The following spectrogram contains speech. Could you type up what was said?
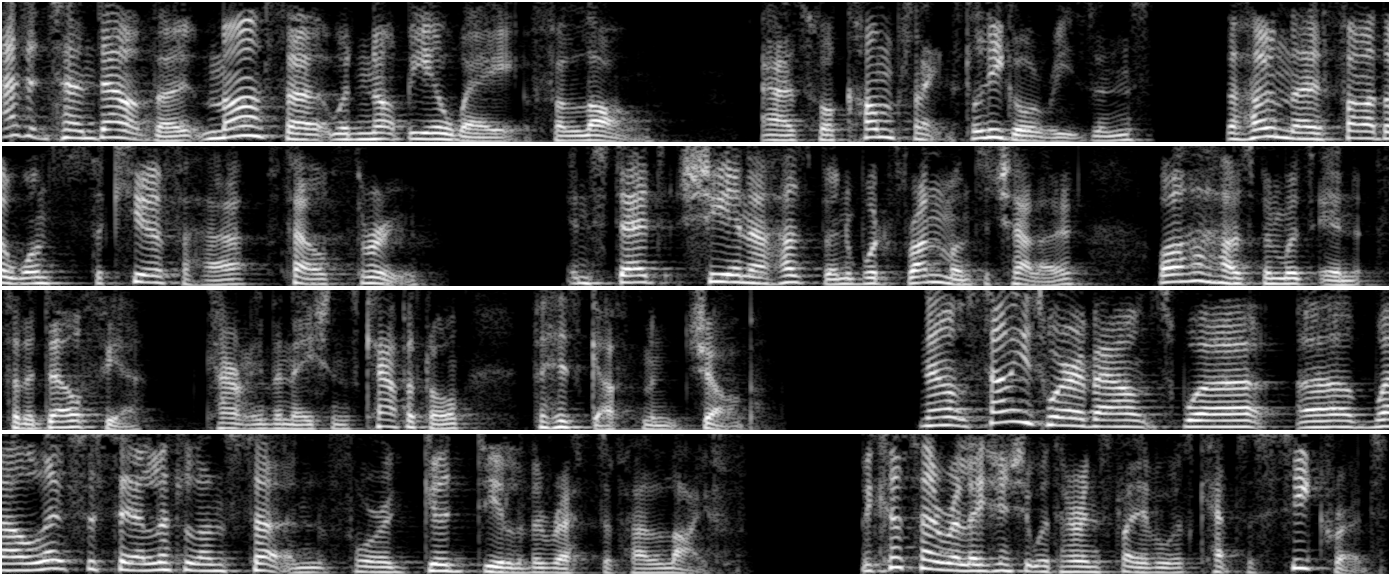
As it turned out, though, Martha would not be away for long, as for complex legal reasons, the home that her father wanted to secure for her fell through. Instead, she and her husband would run Monticello, while her husband was in Philadelphia, currently the nation's capital, for his government job. Now, Sally's whereabouts were, uh, well, let's just say a little uncertain for a good deal of the rest of her life. Because her relationship with her enslaver was kept a secret,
